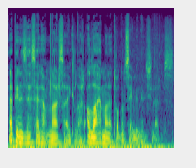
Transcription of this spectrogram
Hepinize selamlar, saygılar. Allah'a emanet olun sevgili dinleyicilerimiz.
